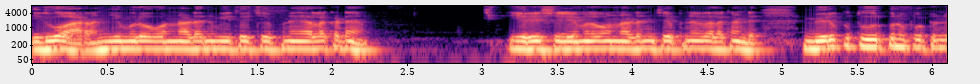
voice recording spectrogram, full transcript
ఇదిగో అరణ్యములో ఉన్నాడని మీతో చెప్పిన వెళ్ళకటే. ఎరుశలేములో ఉన్నాడని చెప్పిన వెళ్ళకండి. మెరుపు తూర్పును పుట్టిన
